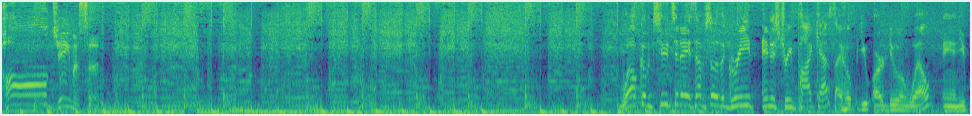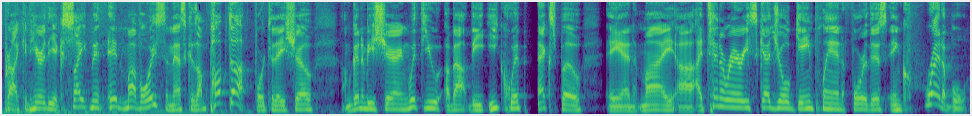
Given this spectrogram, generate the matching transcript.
Paul Jamison. Welcome to today's episode of the Green Industry Podcast. I hope you are doing well, and you probably can hear the excitement in my voice, and that's because I'm pumped up for today's show. I'm going to be sharing with you about the Equip Expo and my uh, itinerary, schedule, game plan for this incredible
